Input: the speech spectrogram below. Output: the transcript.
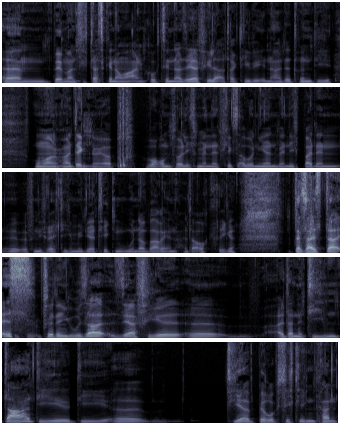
Ähm, wenn man sich das genauer anguckt, sind da sehr viele attraktive Inhalte drin, die wo man manchmal denkt, naja, pff, warum soll ich mir Netflix abonnieren, wenn ich bei den äh, öffentlich-rechtlichen Mediatheken wunderbare Inhalte auch kriege. Das heißt, da ist für den User sehr viel äh, Alternativen da, die, die äh, die er berücksichtigen kann,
